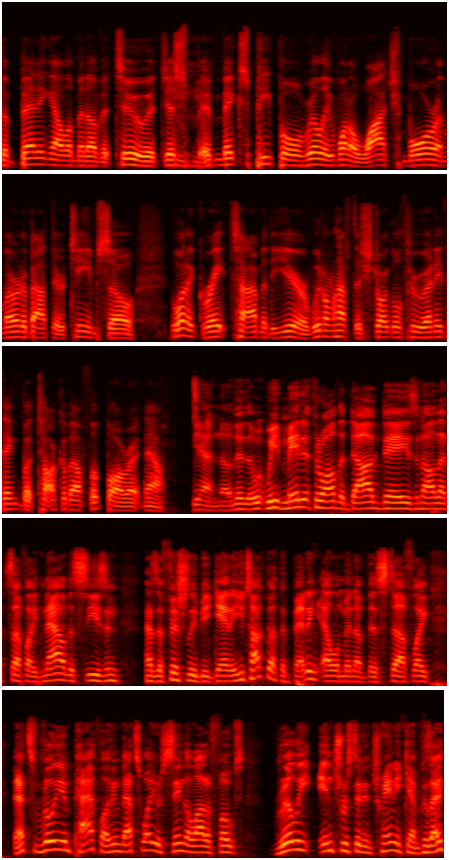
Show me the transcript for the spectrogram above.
the betting element of it too. It just mm-hmm. it makes people really want to watch more and learn about their team. So, what a great time of the year. We don't have to struggle through anything but talk about football right now. Yeah, no, th- we've made it through all the dog days and all that stuff. Like now, the season has officially began, and you talked about the betting element of this stuff. Like that's really impactful. I think that's why you're seeing a lot of folks really interested in training camp. Because I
